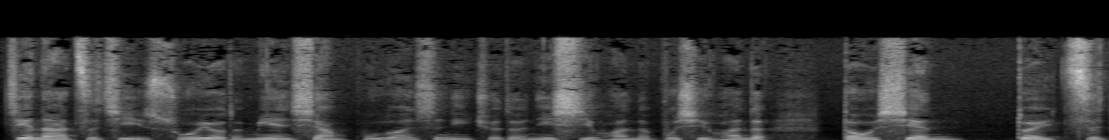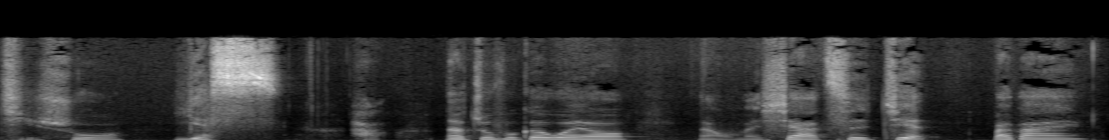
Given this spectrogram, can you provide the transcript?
接纳自己所有的面相，不论是你觉得你喜欢的、不喜欢的，都先对自己说 yes。好，那祝福各位哦，那我们下次见，拜拜。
